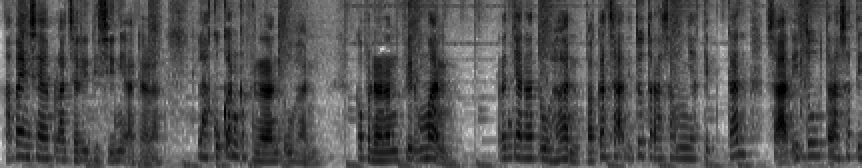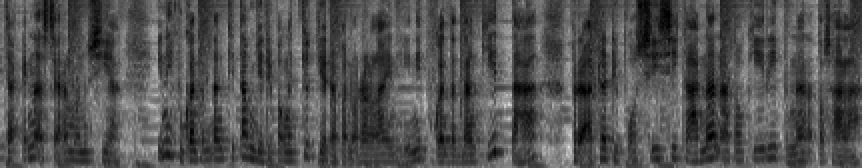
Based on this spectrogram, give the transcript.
apa yang saya pelajari di sini adalah lakukan kebenaran Tuhan kebenaran firman rencana Tuhan. Bahkan saat itu terasa menyakitkan, saat itu terasa tidak enak secara manusia. Ini bukan tentang kita menjadi pengecut di hadapan orang lain. Ini bukan tentang kita berada di posisi kanan atau kiri, benar atau salah.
